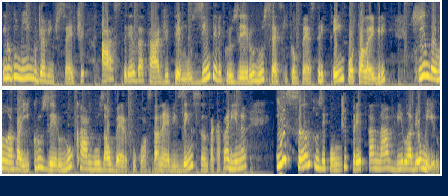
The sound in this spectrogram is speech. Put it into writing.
E no domingo, dia 27, às 3 da tarde, temos Inter e Cruzeiro no Sesc Campestre, em Porto Alegre, Kinderman Havaí Cruzeiro no Carlos Alberto Costa Neves, em Santa Catarina, e Santos e Ponte Preta na Vila Belmiro.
